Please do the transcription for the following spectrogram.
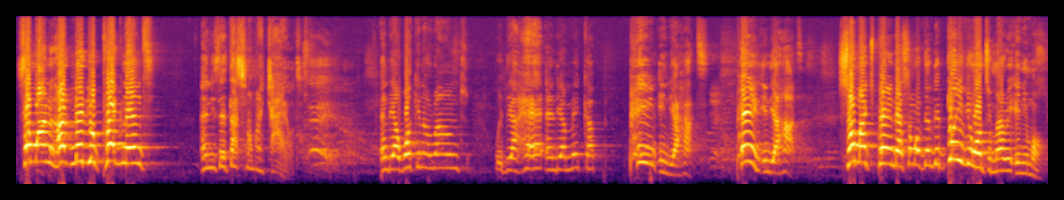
Someone had made you pregnant and he said, That's not my child. And they are walking around with their hair and their makeup, pain in their hearts. Pain in their hearts. So much pain that some of them they don't even want to marry anymore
